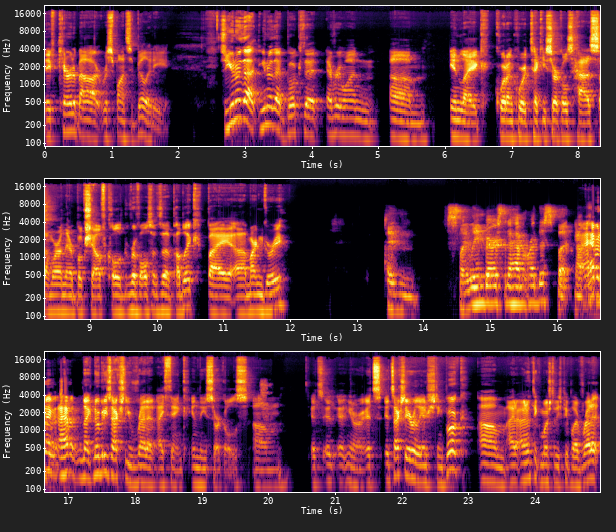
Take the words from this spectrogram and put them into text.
They've cared about responsibility. So you know that you know that book that everyone um, in like quote unquote techie circles has somewhere on their bookshelf called "Revolt of the Public" by uh, Martin Gurri. I'm slightly embarrassed that I haven't read this, but I haven't. I haven't. Like nobody's actually read it. I think in these circles. Um, It's it, it, you know it's it's actually a really interesting book. Um, I, I don't think most of these people have read it.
